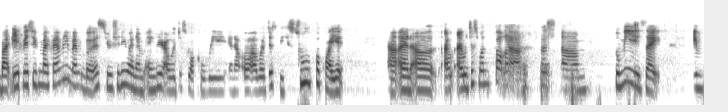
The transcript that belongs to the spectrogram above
But if it's with my family members, usually when I'm angry, I will just walk away and I, or I will just be super quiet. Uh, and uh, I, I would just want to talk lah. Because um, to me, it's like if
